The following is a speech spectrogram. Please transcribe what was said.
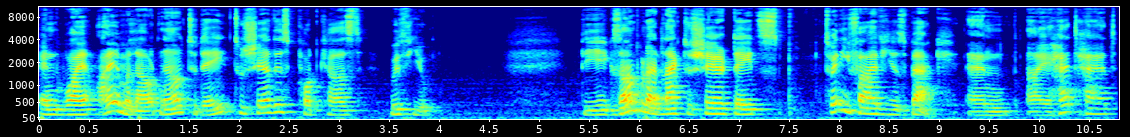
and why I am allowed now today to share this podcast with you. The example I'd like to share dates 25 years back, and I had had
